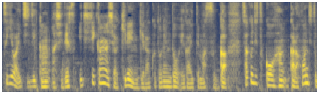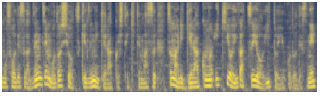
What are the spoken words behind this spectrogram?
次は1時間足です。1時間足は綺麗に下落トレンドを描いてますが、昨日後半から本日もそうですが、全然戻しをつけずに下落してきてます。つまり下落の勢いが強いということですね。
